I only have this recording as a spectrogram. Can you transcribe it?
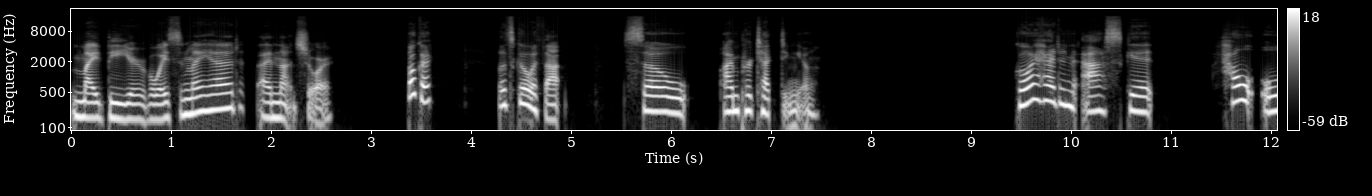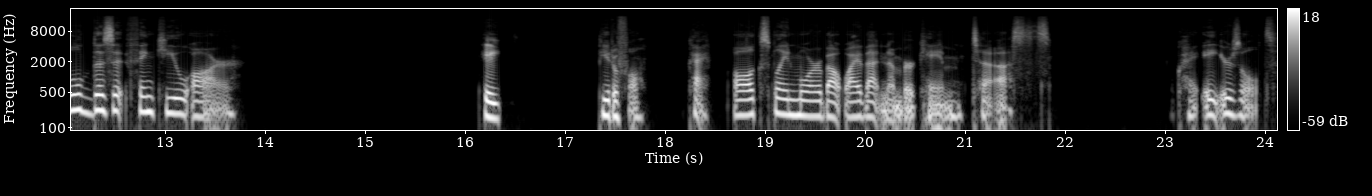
might be your voice in my head. I'm not sure. Okay, let's go with that. So I'm protecting you. Go ahead and ask it, how old does it think you are? Eight. Beautiful. Okay. I'll explain more about why that number came to us. Okay, eight years old.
